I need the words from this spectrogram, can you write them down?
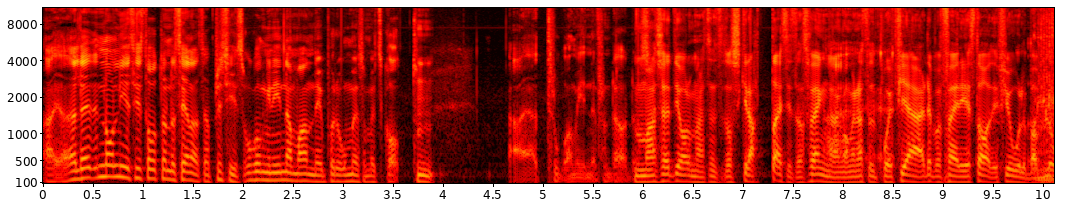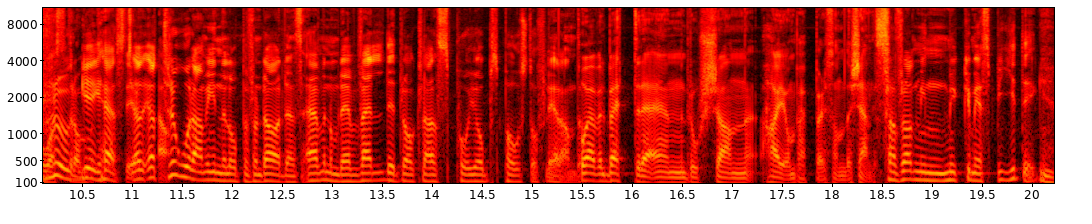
eller 09 sista 800 senast, ja, precis. Och gången innan vann ni på Romme som ett skott. Mm. Ja, jag tror han vinner från döden. Man har sett Hästen sitta och skratta i sista sväng några gånger. Han ställt på i fjärde på Färjestad i fjol och bara blåst dem. Ruggig häst. Jag, jag Ja. tror han vinner loppet från dödens, även om det är väldigt bra klass på Jobs Post och flera andra. Och är väl bättre än brorsan High on Pepper som det känns. Framförallt min mycket mer speedig.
